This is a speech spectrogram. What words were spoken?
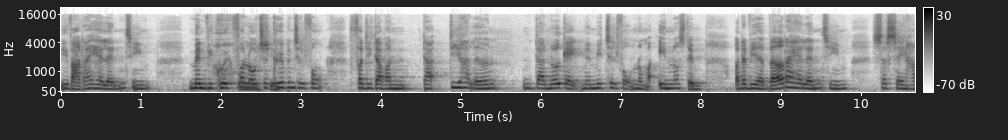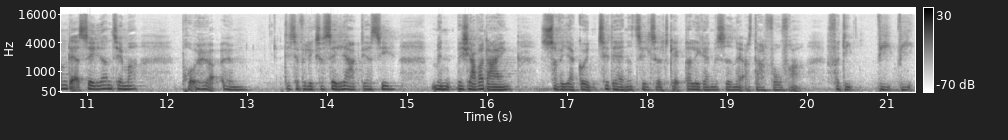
Vi var der i halvanden time. Men vi kunne ikke få lov til at købe en telefon, fordi der var, der, de har lavet, en- der er noget galt med mit telefonnummer inde hos dem. Og da vi havde været der i halvanden time, så sagde ham der sælgeren til mig, prøv at høre, øh, det er selvfølgelig ikke så sælgeragtigt at sige, men hvis jeg var dig, ikke, så vil jeg gå ind til det andet tilselskab, der ligger inde ved siden af og starte forfra. Fordi vi, vi,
